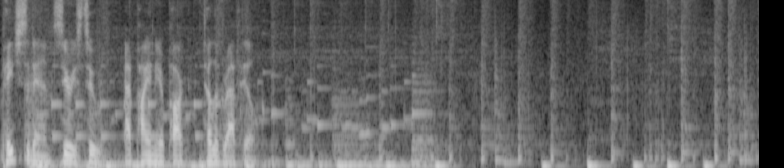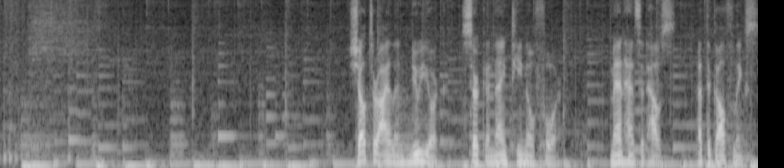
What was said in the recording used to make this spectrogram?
Paige Sedan, Series 2, at Pioneer Park, Telegraph Hill. Shelter Island, New York, circa 1904. Manhanset House, at the golf links.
